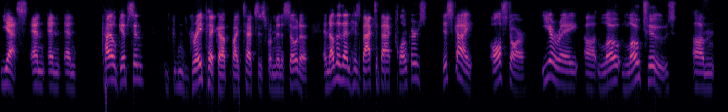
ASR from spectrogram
yes, and and and Kyle Gibson, great pickup by Texas from Minnesota and other than his back-to-back clunkers, this guy, all-star, ERA uh, low low twos. Um,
